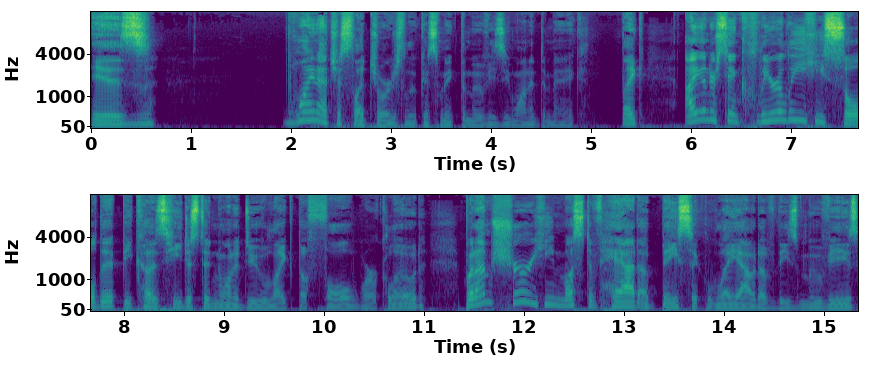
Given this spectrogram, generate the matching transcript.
is why not just let George Lucas make the movies he wanted to make? Like, I understand clearly he sold it because he just didn't want to do like the full workload. But I'm sure he must have had a basic layout of these movies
